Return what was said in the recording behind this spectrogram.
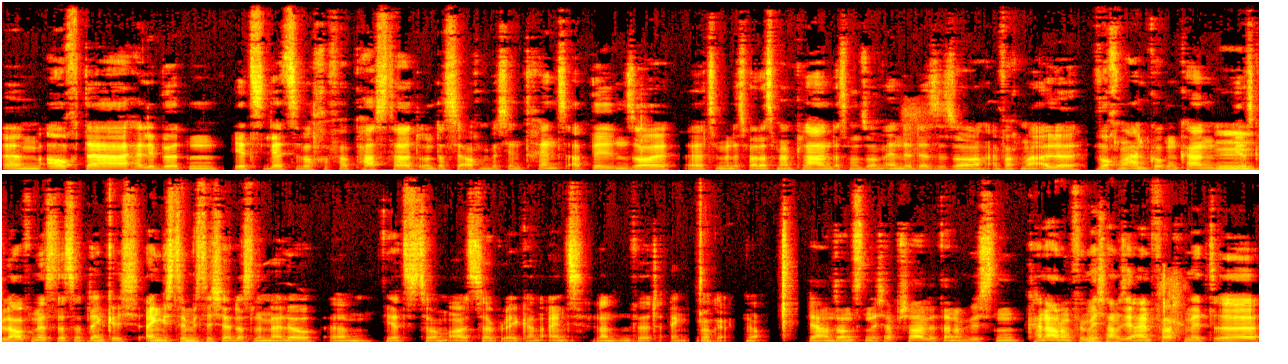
ähm, auch da Halliburton jetzt die letzte Woche verpasst hat und das ja auch ein bisschen Trends abbilden soll, äh, zumindest war das mein Plan, dass man so am Ende der Saison einfach mal alle Wochen angucken kann, mhm. wie es gelaufen ist. Deshalb denke ich eigentlich ziemlich sicher, dass LaMelo ähm, jetzt zum All-Star Break an 1 landen wird. Okay. Ja, ja ansonsten, ich habe Charlotte dann am höchsten. Keine Ahnung, für mhm. mich haben sie einfach mit äh,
